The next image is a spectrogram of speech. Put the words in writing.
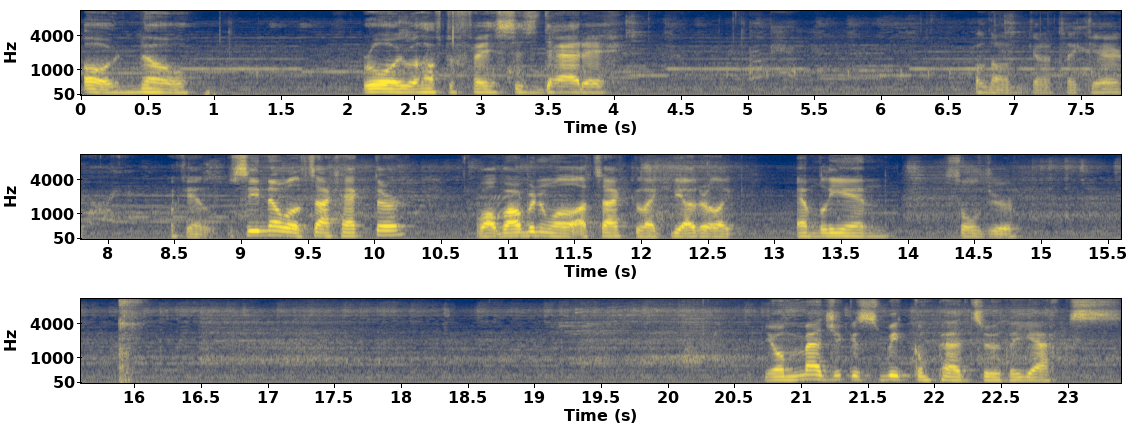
Oh no. Roy will have to face his daddy. Hold on, gonna take care. Okay, Cena will attack Hector, while Robin will attack like the other like Emblian soldier. Your magic is weak compared to the axe.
